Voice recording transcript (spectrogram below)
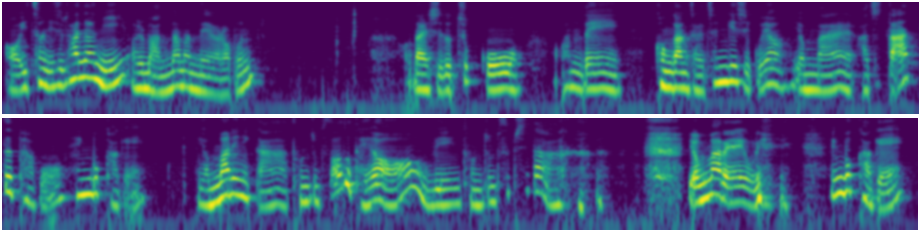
2024년이 얼마 안 남았네요, 여러분. 어, 날씨도 춥고 한데 건강 잘 챙기시고요. 연말 아주 따뜻하고 행복하게. 연말이니까 돈 좀 써도 돼요. 우리 돈 좀 씁시다. 연말에 우리 행복하게 어,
